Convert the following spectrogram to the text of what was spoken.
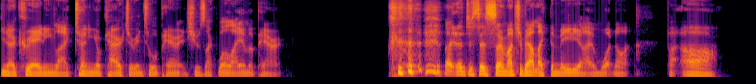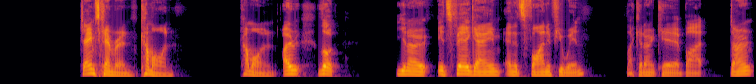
you know creating like turning your character into a parent? She was like well i am a parent. Like that just says so much about like the media and whatnot but oh. james cameron come on. Come on. I look you know, it's fair game and it's fine if you win. Like, I don't care, but don't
